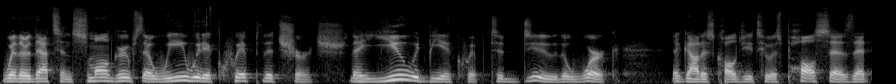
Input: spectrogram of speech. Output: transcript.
whether that's in small groups, that we would equip the church, that you would be equipped to do the work that God has called you to. As Paul says, that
